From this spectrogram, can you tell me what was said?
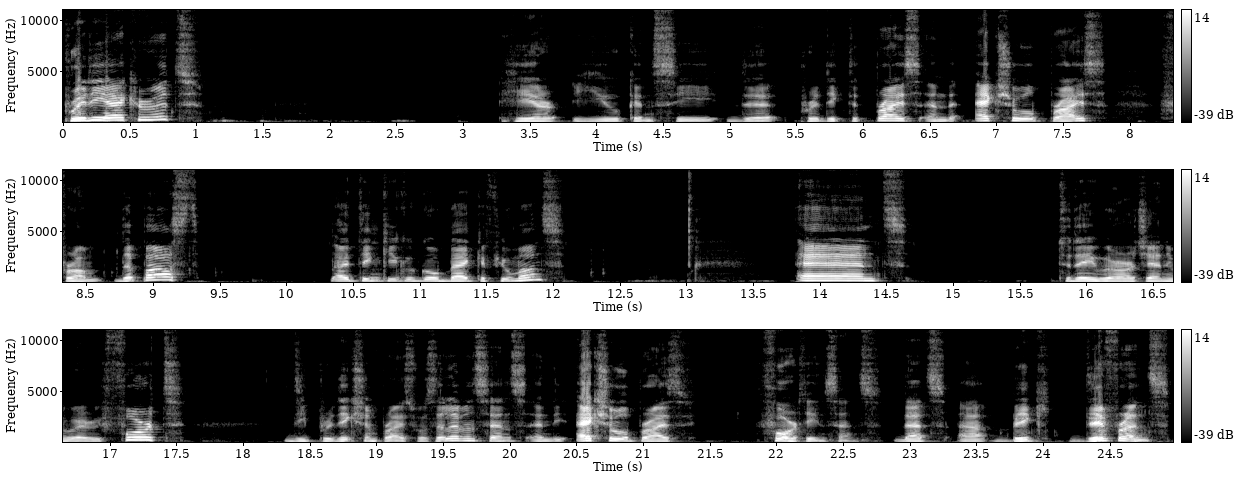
Pretty accurate. Here you can see the predicted price and the actual price from the past I think you could go back a few months. And today we are January 4th. The prediction price was 11 cents and the actual price 14 cents. That's a big difference.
